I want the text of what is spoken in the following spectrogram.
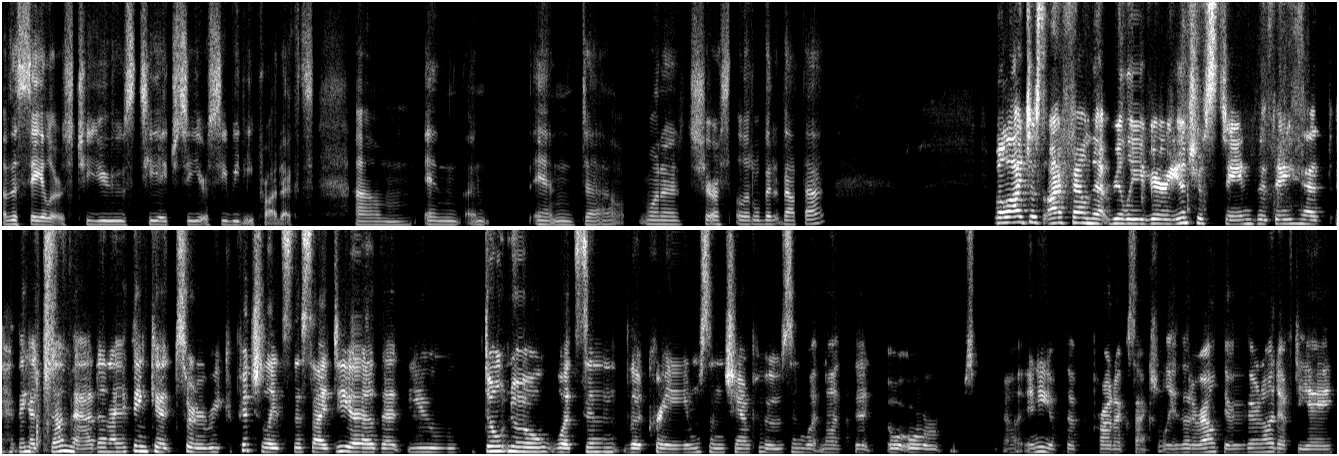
of the sailors to use THC or CBD products, um, and and and uh, want to share us a little bit about that. Well, I just I found that really very interesting that they had they had done that, and I think it sort of recapitulates this idea that you don't know what's in the creams and shampoos and whatnot that or, or uh, any of the products actually that are out there. They're not FDA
